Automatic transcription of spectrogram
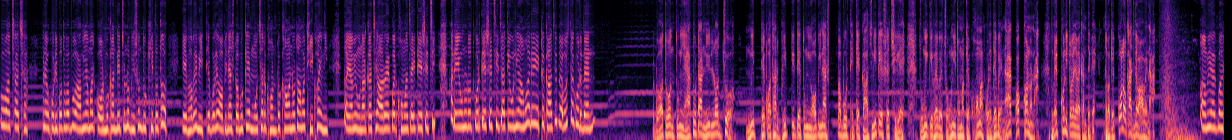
ও আচ্ছা আচ্ছা। মানে হরিপদবাবু আমি আমার কর্মকাণ্ডের জন্য ভীষণ দুঃখিত তো। এভাবে মিথ্যে বলে অবিনাশবাবুকে মোচার ঘন্ট খাওয়ানোটা আমার ঠিক হয়নি। তাই আমি ওনার কাছে আরও একবার ক্ষমা চাইতে এসেছি। আর এই অনুরোধ করতে এসেছি যাতে উনি আমার এই একটা কাজের ব্যবস্থা করে দেন। রতন তুমি এতটা নির্লজ্জ। মিথ্যে কথার ভিত্তিতে তুমি অবিনাশ বাবুর থেকে কাজ নিতে এসেছিলে। তুমি কি ভেবেছো উনি তোমাকে ক্ষমা করে দেবে না কখনো না। তুমি এক্ষুনি চলে যাবে এখান থেকে। তোমাকে কোনো কাজ দেওয়া হবে না। আমি একবার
